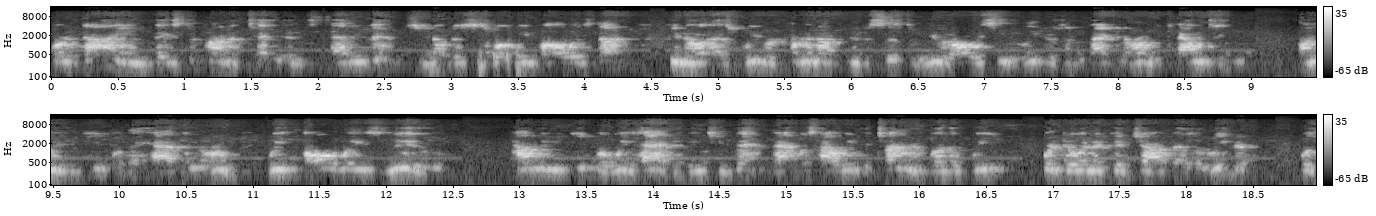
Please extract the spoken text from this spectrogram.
or dying based upon attendance at events. You know, this is what we've always done. You know, as we were coming up through the system, you would always see the leaders in the back of the room counting how many people they have in the room. We always knew how many people we had at each event. That was how we determined whether we were doing a good job as a leader was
